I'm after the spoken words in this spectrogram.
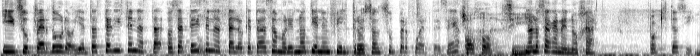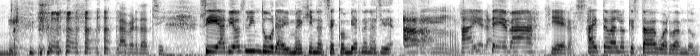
Y súper duro. Y entonces te dicen hasta, o sea, te dicen hasta lo que te vas a morir. No tienen filtro, son súper fuertes, ¿eh? Ojo, sí. no los hagan enojar. Poquito sí. La verdad sí. Sí, adiós lindura, imagínate, se convierten así de, ¡ah! ¡Ahí Fieras. te va! Fieras. Ahí te va lo que estaba guardando.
